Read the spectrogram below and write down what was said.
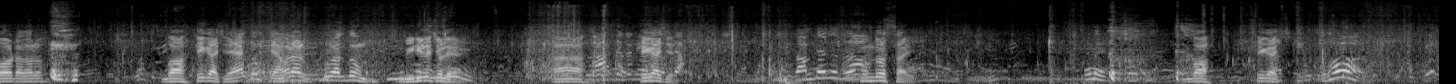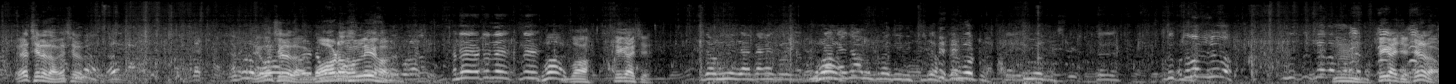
বড়টা ধরো। বাহ ঠিক আছে। একদম ক্যামেরার পুরো একদম মিডিলে চলে। হ্যাঁ ঠিক আছে। সুন্দর সাইজ বাহ, ঠিক আছে। এটা ছেড়ে দাও ছেড়ে দাও। ছেড়ে দাও ধরলেই হবে। ঠিক আছে। ঠিক আছে, ছেড়ে দাও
